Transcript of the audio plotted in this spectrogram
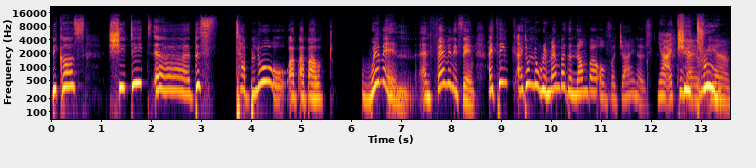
because she did uh, this tableau ab- about women and feminism. I think, I don't know, remember the number of vaginas Yeah, I think She I- drew. Yeah.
